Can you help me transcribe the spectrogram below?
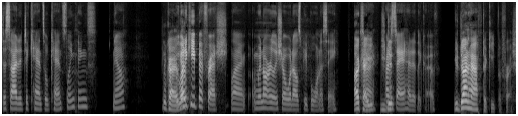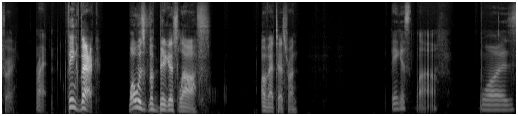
decided to cancel canceling things now. Okay, we got to keep it fresh. Like we're not really sure what else people want to see. okay. so you, you, trying to stay ahead of the curve. You don't have to keep it fresh, though. Right. Think back. What was the biggest laugh of that test run? Biggest laugh was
